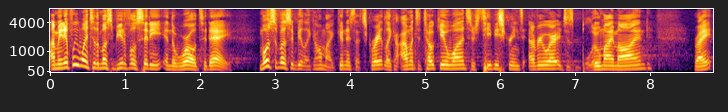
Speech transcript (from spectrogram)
I mean, if we went to the most beautiful city in the world today, most of us would be like, oh my goodness, that's great. Like, I went to Tokyo once, there's TV screens everywhere. It just blew my mind, right?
